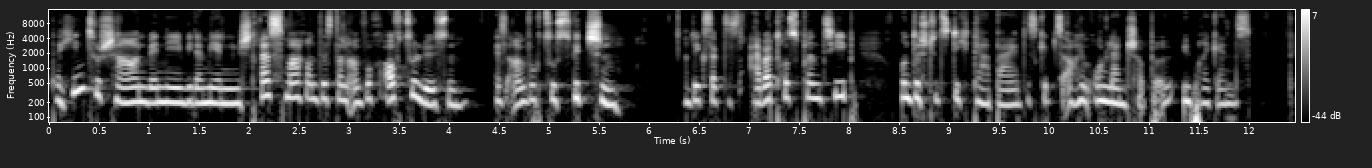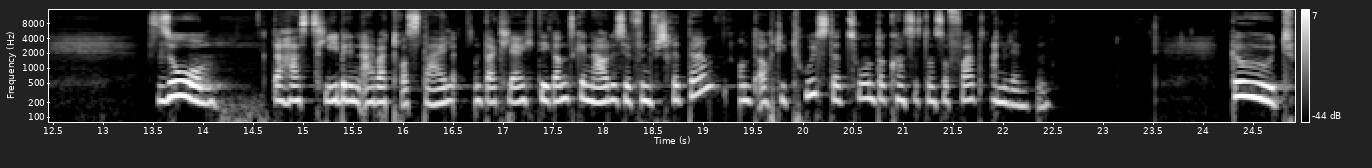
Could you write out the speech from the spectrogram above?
dahin zu schauen, wenn ich wieder mehr einen Stress mache und es dann einfach aufzulösen, es einfach zu switchen. Und wie gesagt, das Albatros-Prinzip unterstützt dich dabei. Das gibt es auch im Online-Shop übrigens. So, da hast Liebe den Albatros-Style und da erkläre ich dir ganz genau diese fünf Schritte und auch die Tools dazu und da kannst du es dann sofort anwenden. Gut,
